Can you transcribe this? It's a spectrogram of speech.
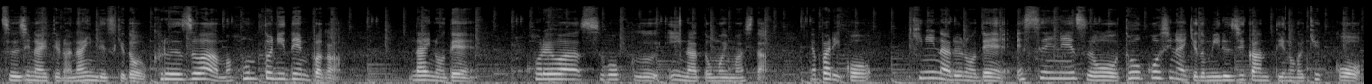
通じないっていうのはないんですけどクルーズはま本当に電波がないのでこれはすごくいいなと思いました。やっぱりこう気になるので SNS を投稿しないけど見る時間っていうのが結構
